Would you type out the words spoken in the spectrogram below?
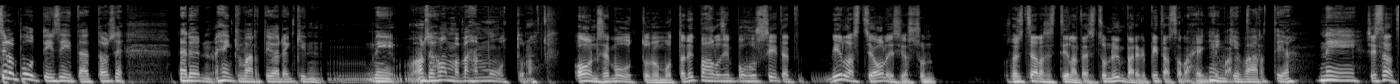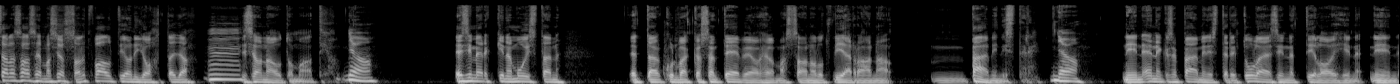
Silloin puhuttiin siitä, että on se näiden henkivartioidenkin, niin on se homma vähän muuttunut. On se muuttunut, mutta nyt mä halusin puhua siitä, että millaista se olisi, jos sun sä olisit sellaisessa tilanteessa, että sun ympärillä pitäisi olla henkivartija. Henkivartija. Niin, Siis sä oot sellaisessa asemassa, jos sä olet valtionjohtaja, mm. niin se on automaatio. joo. Esimerkkinä muistan, että kun vaikka jossain TV-ohjelmassa on ollut vieraana mm, pääministeri, Joo. niin ennen kuin se pääministeri tulee sinne tiloihin, niin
